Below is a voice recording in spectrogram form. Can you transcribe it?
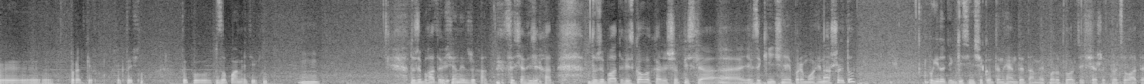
е, предків, фактично. Типу, за пам'ять їхню. Угу. Дуже багато Священний джихад. Священний джихад. Дуже багато військових кажуть, що після е, як закінчення і перемоги нашої тут поїдуть якісь інші контингенти, там як миротворці, ще щось працювати.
